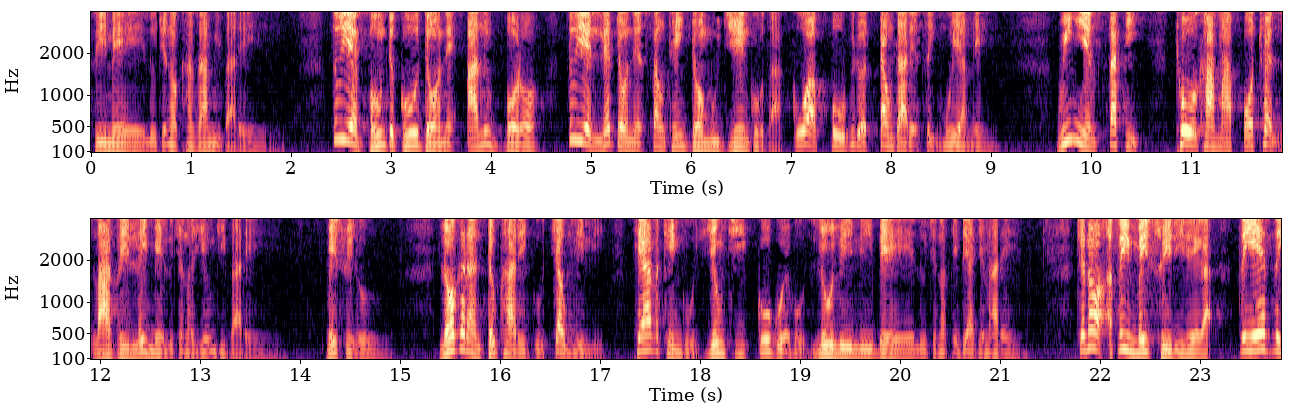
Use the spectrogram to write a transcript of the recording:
စေမယ်လို့ကျွန်တော်ခန်းစားမိပါတယ်သူ့ရဲ့ဘုံတကိုးတော်နဲ့အာနုဘော်တော်သူ့ရဲ့လက်တော်နဲ့စောင့်ထိန်တော်မူခြင်းကိုသာကိုကပို့ပြီးတော့တောင့်တတဲ့စိတ်မွေးရမယ်ဝိညာဉ်တတ္တိထိုအခါမှာပေါ်ထွက်လာစေလိမ့်မယ်လို့ကျွန်တော်ယုံကြည်ပါတယ်မိษွေတို့လောကရန်ဒုက္ခတွေကိုကြောက်လီလီဘုရားသခင်ကိုယုံကြည်ကိုးကွယ်ဖို့လိုလီလီပဲလို့ကျွန်တော်တင်ပြခြင်းပါတယ် ကျွန်တော်အသိမိษွေတွေကတရေသိ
